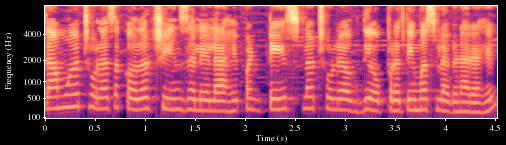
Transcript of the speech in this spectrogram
त्यामुळे छोल्याचा कलर चेंज झालेला आहे पण टेस्टला छोले अगदी अप्रतिमच लागणार आहेत.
